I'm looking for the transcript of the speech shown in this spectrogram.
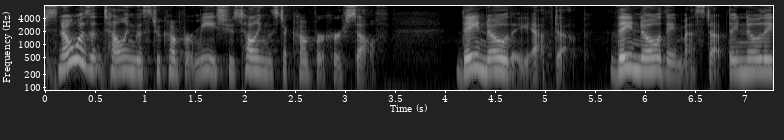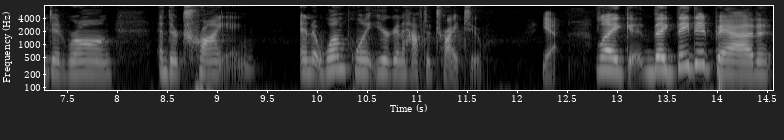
Snow wasn't telling this to comfort me she was telling this to comfort herself they know they effed up They know they messed up. They know they did wrong and they're trying. And at one point you're to have to try to Yeah. Like like they did bad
